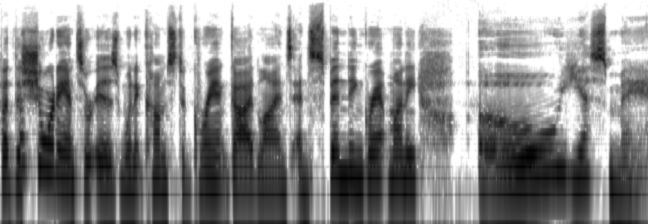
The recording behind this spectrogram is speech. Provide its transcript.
But the short answer is when it comes to grant guidelines and spending grant money, oh, yes, ma'am.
